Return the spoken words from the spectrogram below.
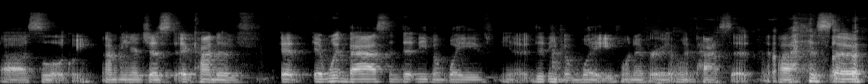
uh, soliloquy. I mean, it just it kind of it it went past and didn't even wave. You know, it didn't even wave whenever it went past it. Uh, so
